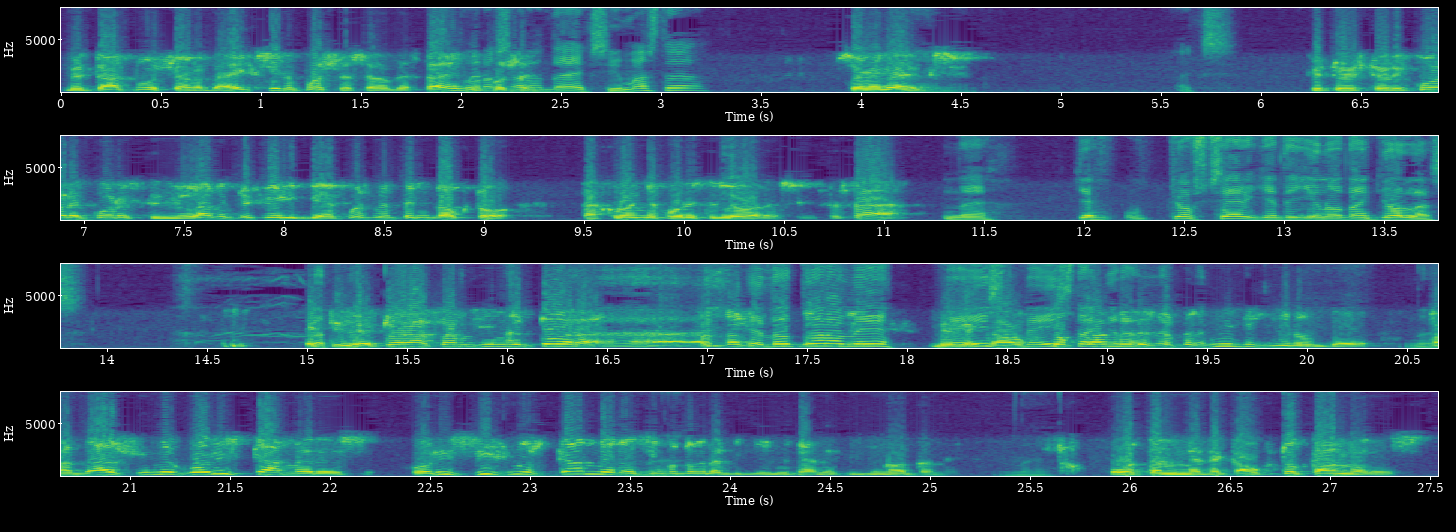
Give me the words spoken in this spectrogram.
μετά από 46, είναι πόσα, 47 είναι, Τώρα πόσα, 46 είμαστε. 46. Εντάξει. Και το ιστορικό ρεκόρ στην Ελλάδα το έχει ο Ολυμπιακός με 58. Τα χρόνια χωρίς τηλεόραση. Σωστά; Ναι. Και ποιος ξέρει και τι γινόταν κιόλας. Ε, τι, δε, τώρα αυτά που γίνονται τώρα. Φαντάσου Εδώ ότι τώρα με- με με 18 Instagram, κάμερες ναι. στο παιχνίδι γίνονται. Φαντάσουμε χωρίς κάμερες, χωρίς ίχνος κάμερας η φωτογραφική μηχανή τι γινότανε. Όταν με 18 κάμερες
